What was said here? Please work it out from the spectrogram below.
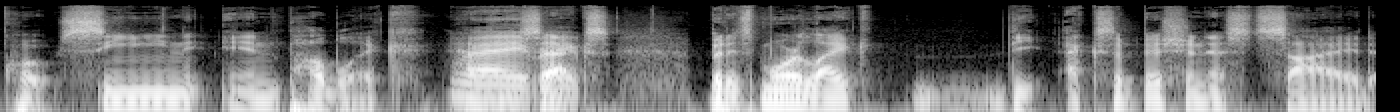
quote, seen in public having Right, right. sex. But it's more like the exhibitionist side.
